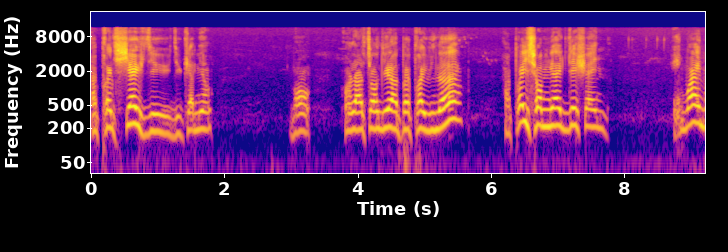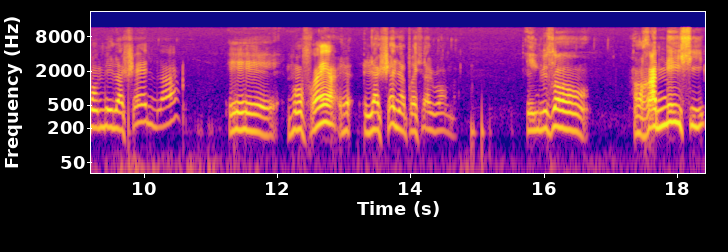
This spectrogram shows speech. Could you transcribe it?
après le siège du, du camion. Bon, on a attendu à peu près une heure. Après, ils sont venus avec des chaînes. Et moi, ils m'ont mis la chaîne là. Et mon frère, la chaîne après sa jambe. Et ils nous ont ramenés ici.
